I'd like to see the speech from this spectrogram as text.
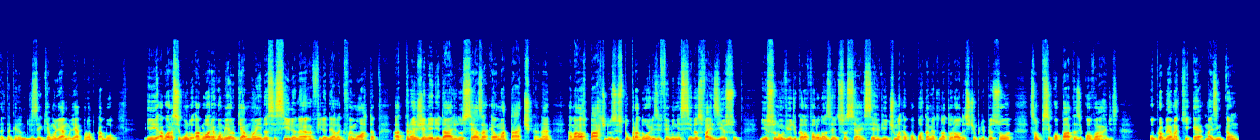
Ele está querendo dizer que é mulher, mulher, pronto, acabou. E agora, segundo a Glória Romero, que é a mãe da Cecília, né, a filha dela que foi morta, a transgeneridade do César é uma tática. Né? A maior parte dos estupradores e feminicidas faz isso, isso no vídeo que ela falou nas redes sociais. Ser vítima é o comportamento natural desse tipo de pessoa, são psicopatas e covardes. O problema aqui é, mas então,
